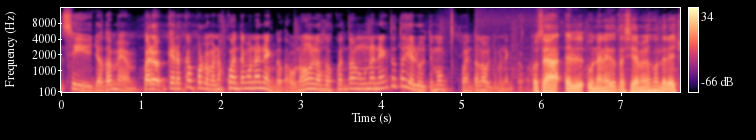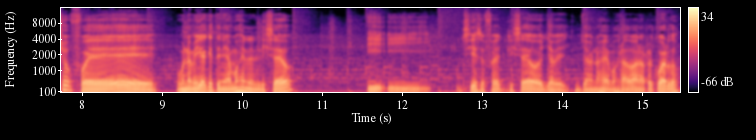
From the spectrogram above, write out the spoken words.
Sí, yo también. Pero creo que por lo menos cuentan una anécdota. Uno de los dos cuentan una anécdota y el último cuenta la última anécdota. O sea, el- una anécdota así de amigos con derecho fue una amiga que teníamos en el liceo. Y, y sí, eso fue el liceo, ya, ya nos habíamos graduado, no recuerdo.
